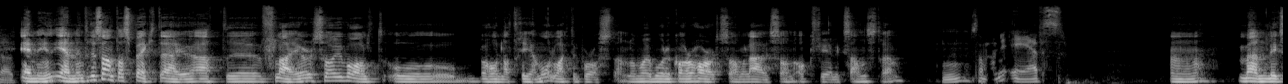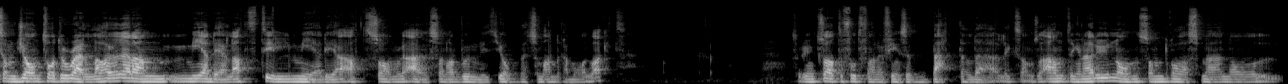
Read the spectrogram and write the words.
att, En, en intressant aspekt är ju att eh, Flyers har ju valt att behålla tre målvakter på rosten. De har ju både Carl Hart, Samuel Ersson och Felix Sandström. Mm. samma med Avs. Mm. Men liksom John Tortorella har ju redan meddelat till media att Samuel Ersson har vunnit jobbet som andra målvakt. Så det är inte så att det fortfarande finns ett battle där liksom. Så antingen är det ju någon som dras med någon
